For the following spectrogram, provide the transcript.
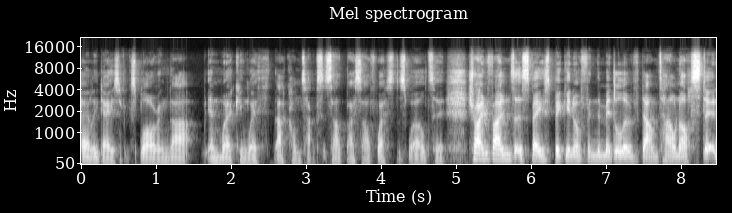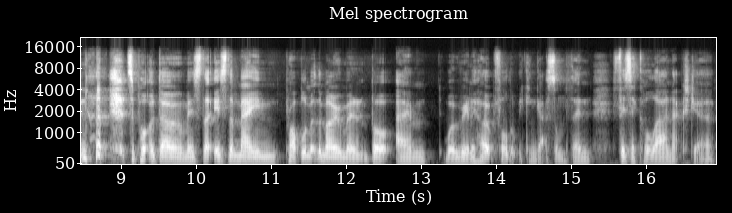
early days of exploring that and working with our contacts at South by Southwest as well to try and find a space big enough in the middle of downtown Austin to put a dome is the is the main problem at the moment. But um, we're really hopeful that we can get something physical there next year.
